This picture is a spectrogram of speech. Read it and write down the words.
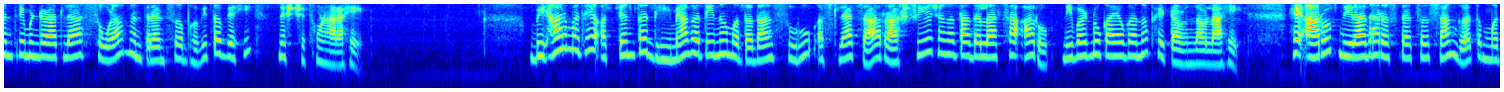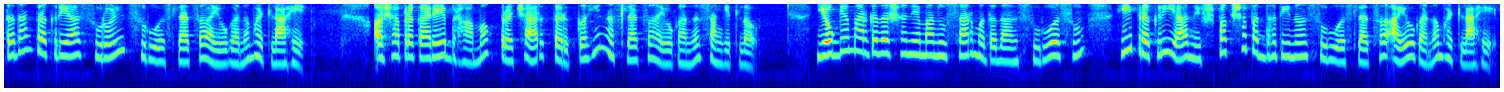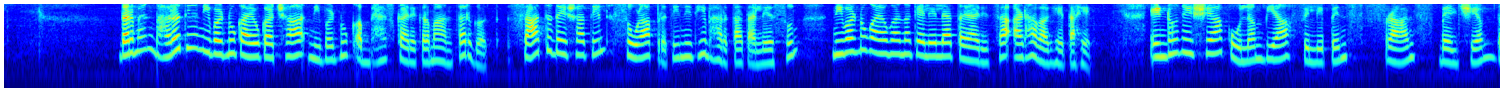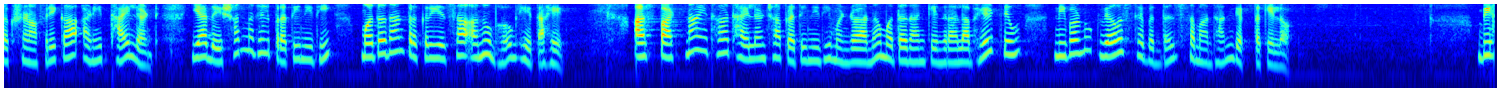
मंत्रिमंडळातल्या सोळा मंत्र्यांचं भवितव्यही निश्चित होणार आहे. बिहारमध्ये अत्यंत धीम्या गतीनं मतदान सुरू असल्याचा राष्ट्रीय जनता दलाचा आरोप निवडणूक आयोगानं फेटाळून लावला आहे. हे आरोप निराधार असल्याचं सांगत मतदान प्रक्रिया सुरळीत सुरू असल्याचं आयोगानं म्हटलं आहे. अशा प्रकारे भ्रामक प्रचार तर्कही नसल्याचं आयोगानं सांगितलं. योग्य मार्गदर्शन नियमानुसार मतदान सुरू असून ही प्रक्रिया निष्पक्ष पद्धतीनं सुरू असल्याचं आयोगानं म्हटलं आहे. दरम्यान भारतीय निवडणूक आयोगाच्या निवडणूक अभ्यास कार्यक्रमाअंतर्गत सात देशातील सोळा प्रतिनिधी भारतात आले असून निवडणूक आयोगानं केलेल्या तयारीचा आढावा घेत आहेत Indonesia Colombia Philippines France Belgium दक्षिण आफ्रिका आणि थायलंड या देशांमधील प्रतिनिधी मतदान प्रक्रियेचा अनुभव घेत आहेत. आज पाटणा इथं थायलंडच्या प्रतिनिधी मंडळानं मतदान केंद्राला भेट देऊन निवडणूक व्यवस्थेबद्दल समाधान व्यक्त केलं.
